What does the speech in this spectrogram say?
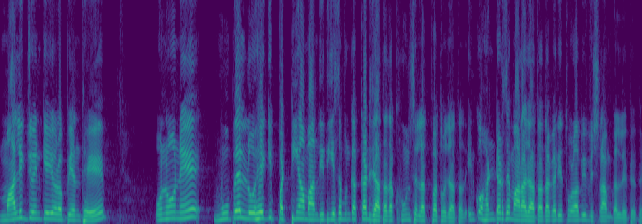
मालिक जो इनके यूरोपियन थे, उन्होंने मुँह पे लोहे की पट्टियाँ बांधी थी, ये सब उनका कट जाता था, खून से लथपथ हो जाता था। इनको हंटर से मारा जाता था, अगर ये थोड़ा भी विश्राम कर लेते थे।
